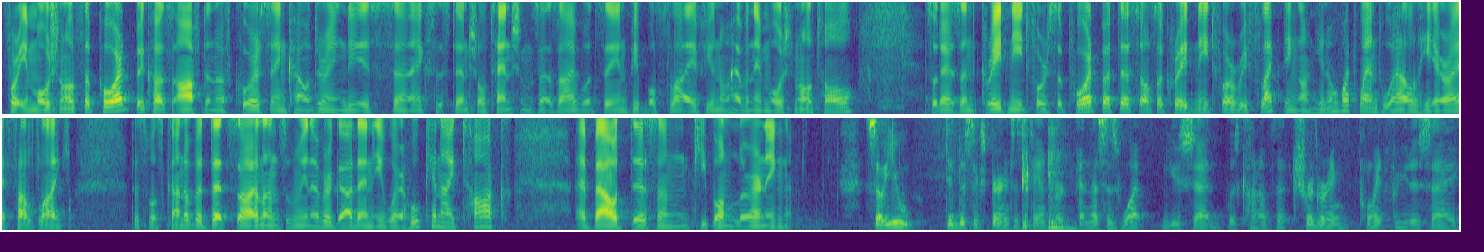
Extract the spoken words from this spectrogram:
for emotional support, because often, of course, encountering these uh, existential tensions, as I would say in people's life, you know, have an emotional toll. So there's a great need for support, but there's also a great need for reflecting on, you know, what went well here. I felt like this was kind of a dead silence and we never got anywhere. Who can I talk about this and keep on learning. So you did this experience at Stanford, and this is what you said was kind of the triggering point for you to say,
